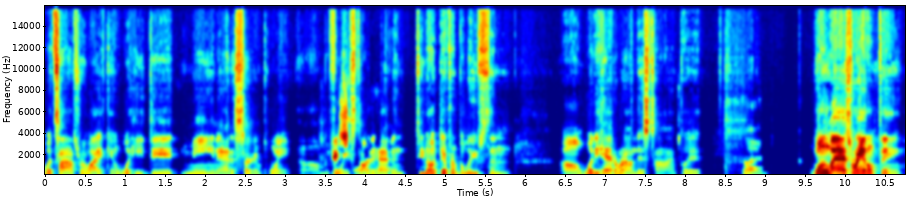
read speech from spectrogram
what times were like and what he did mean at a certain point um, before sure. he started having you know different beliefs than uh, what he had around this time. But sure. one last random thing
